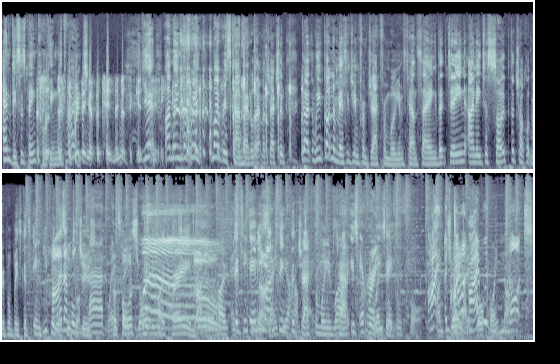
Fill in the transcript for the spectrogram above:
And this has been cooking with Whipping Rach. it for 10 minutes, it gets Yeah, me. I mean, wrist, my wrist can't handle that much action. Guys, we've gotten a message in from Jack from Williamstown saying that, Dean, I need to soak the chocolate ripple biscuits in You've pineapple to a juice Mad before joy spreading the Whoa. cream. Starting home and If keeping anyone think that Jack day. from Williamstown Live is every Wednesday crazy. from 4 I, on do Joy you I would 94.9. not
